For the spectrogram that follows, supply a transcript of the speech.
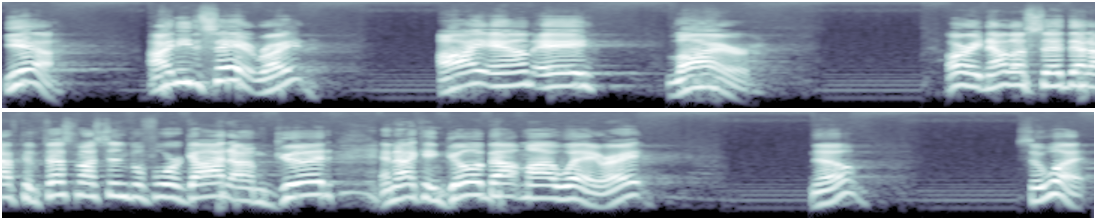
Yeah. I need to say it, right? I am a liar. All right, now that I've said that, I've confessed my sins before God, I'm good, and I can go about my way, right? No? So what?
